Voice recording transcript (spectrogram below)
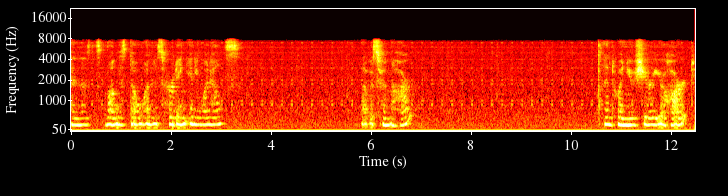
And as long as no one is hurting anyone else. Love is from the heart. And when you share your heart,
